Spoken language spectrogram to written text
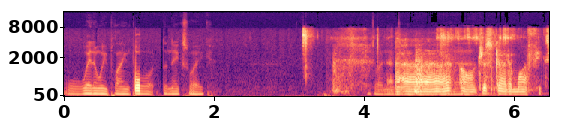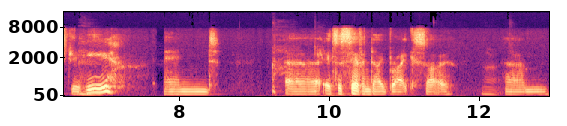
when are we playing Port the next week? Uh, I'll just go to my fixture here, and uh, it's a seven-day break, so um,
